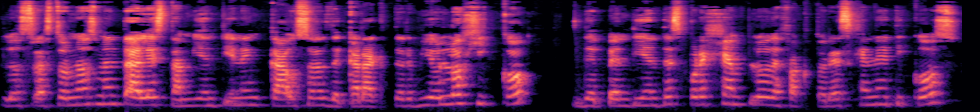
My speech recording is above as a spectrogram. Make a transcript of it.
los trastornos mentales también tienen causas de carácter biológico, dependientes, por ejemplo, de factores genéticos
